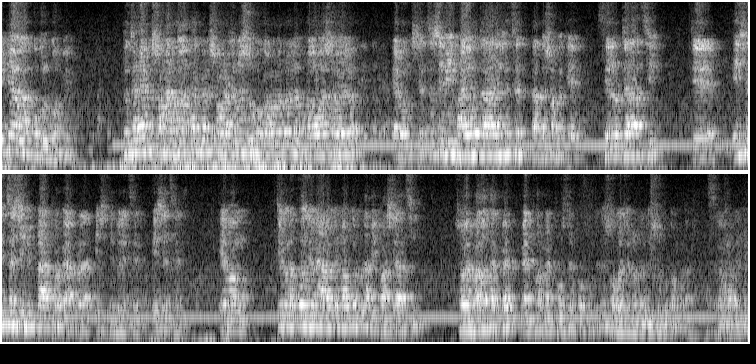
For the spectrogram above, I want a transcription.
এটাই আল্লাহ কবুল করবে তো যাই হোক, সবাই ভালো থাকবেন, সবার জন্য শুভকামনা রইল, ভালোবাসা রইল, এবং স্বেচ্ছাসেবী ভাই বোন যারা এসেছেন, তাদের সবাইকে সেলুট জানাচ্ছি যে এই স্বেচ্ছাসেবী প্ল্যাটফর্মে আপনারা এসে পেরেছেন, এসেছেন। এবং যে কোনো প্রয়োজনে আমাকে নক করবেন, আমি পাশে আছি। সবাই ভালো থাকবেন ম্যান ফোর্সের পক্ষ থেকে সবার জন্য রইল শুভকামনা। আসসালামু আলাইকুম।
